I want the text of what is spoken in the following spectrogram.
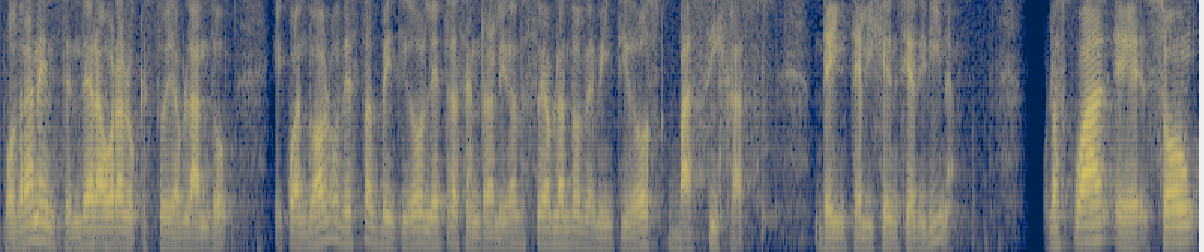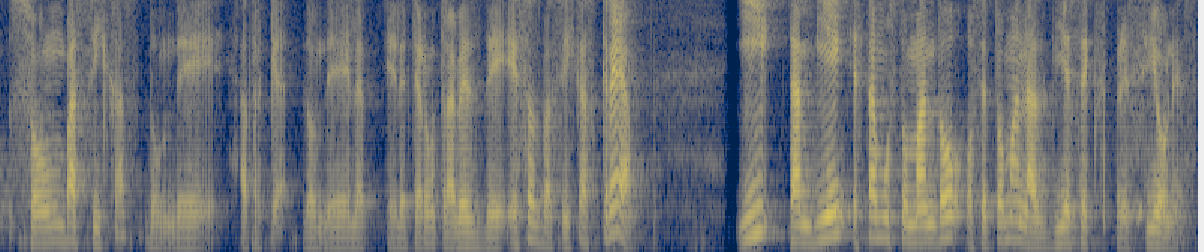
podrán entender ahora lo que estoy hablando. Y cuando hablo de estas 22 letras, en realidad estoy hablando de 22 vasijas de inteligencia divina, por las cuales eh, son, son vasijas donde, donde el, Eterno a través de esas vasijas crea. Y también estamos tomando o se toman las 10 expresiones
